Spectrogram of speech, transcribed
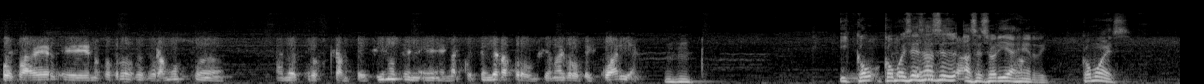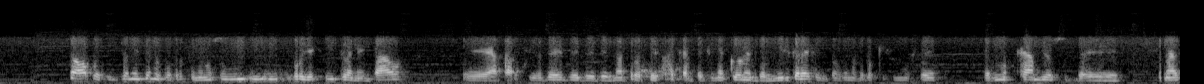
Pues a ver, eh, nosotros asesoramos eh, a nuestros campesinos en, en la cuestión de la producción agropecuaria. ¿Y cómo, cómo es esa ase- asesoría, Henry? ¿Cómo es? No, pues simplemente nosotros tenemos un, un- un proyecto implementado eh, a partir de, de- de- de una protesta campesina en el 2013. Entonces nosotros quisimos hacer unos cambios, de, unas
